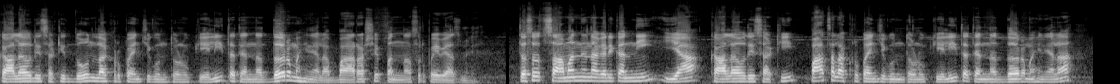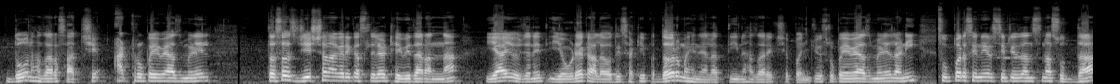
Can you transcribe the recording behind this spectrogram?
कालावधीसाठी दोन लाख रुपयांची गुंतवणूक केली तर त्यांना दर महिन्याला बाराशे पन्नास रुपये व्याज मिळेल. तसंच सामान्य नागरिकांनी या कालावधीसाठी पाच लाख रुपयांची गुंतवणूक केली तर त्यांना दर महिन्याला दोन हजार सातशे आठ रुपये व्याज मिळेल. तसंच ज्येष्ठ नागरिक असलेल्या ठेवीदारांना या योजनेत एवढ्या कालावधीसाठी दर महिन्याला तीन हजार एकशे पंचवीस रुपये व्याज मिळेल आणि सुपर सिनियर सिटीजन्सना सुद्धा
